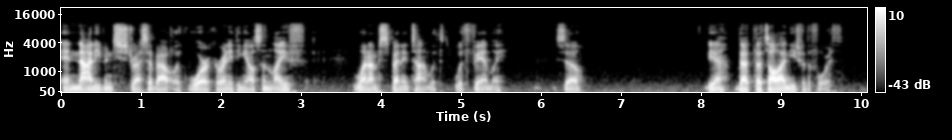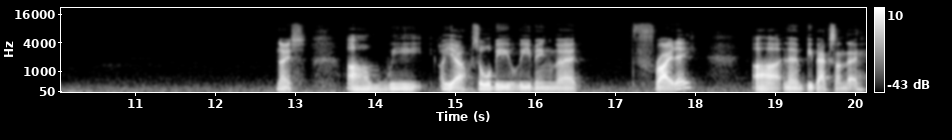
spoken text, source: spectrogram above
and not even stress about like work or anything else in life when I'm spending time with, with family. So yeah, that, that's all I need for the fourth. Nice. Um, we oh yeah, so we'll be leaving that Friday, uh, and then be back Sunday.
